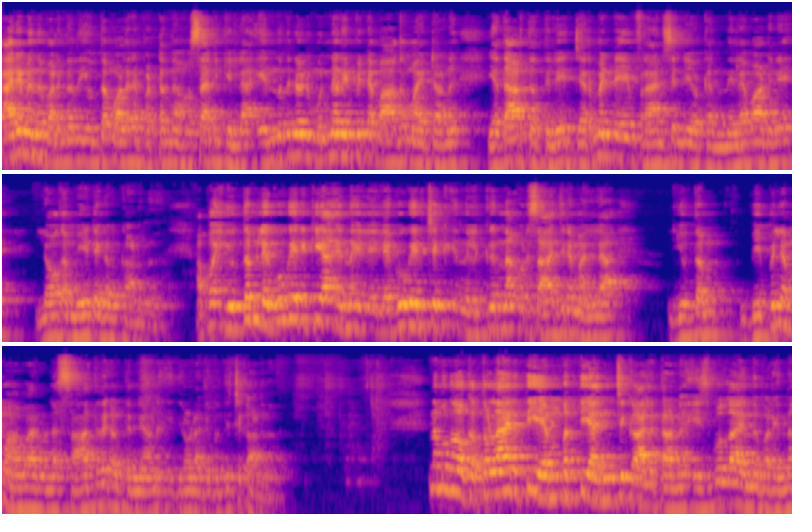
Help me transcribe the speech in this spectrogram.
കാര്യമെന്ന് പറയുന്നത് യുദ്ധം വളരെ പെട്ടെന്ന് അവസാനിക്കില്ല എന്നതിന്റെ ഒരു മുന്നറിയിപ്പിന്റെ ഭാഗമായിട്ടാണ് യഥാർത്ഥത്തിൽ ജർമ്മന്റെയും ഫ്രാൻസിന്റെയും ഒക്കെ നിലപാടിനെ ലോക മീഡിയകൾ കാണുന്നത്. അപ്പോൾ യുദ്ധം ലഘൂകരിക്കുക എന്ന ലഘൂകരിച്ച് നിൽക്കുന്ന ഒരു സാഹചര്യമല്ല യുദ്ധം വിപുലമാവാനുള്ള സാധ്യതകൾ തന്നെയാണ് ഇതിനോടനുബന്ധിച്ച് കാണുന്നത്. നമുക്ക് നോക്കാം. തൊള്ളായിരത്തി എൺപത്തി അഞ്ച് കാലത്താണ് ഹിസ്ബുല്ല എന്ന് പറയുന്ന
